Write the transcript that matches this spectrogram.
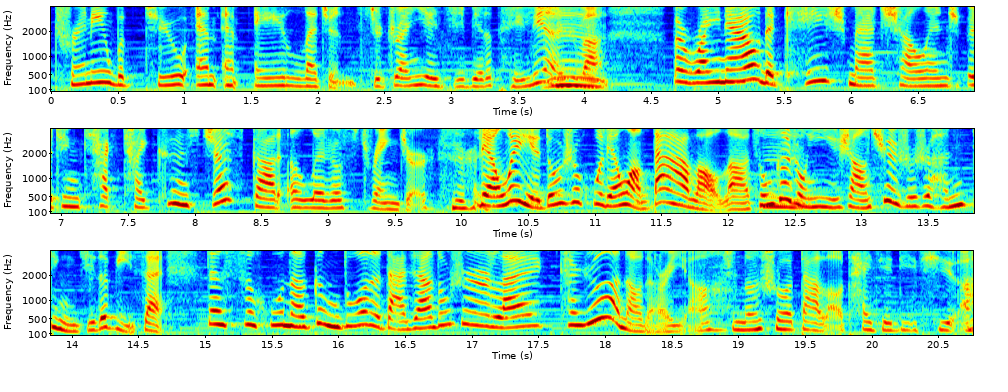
training with two MMA legends。就专业级别的陪练是吧？嗯 but right now, the cage match challenge between tech tycoons just got a little stranger. 两位也都是互联网大佬了，从各种意义上确实是很顶级的比赛，但似乎呢，更多的大家都是来看热闹的而已啊。只能说大佬太接地气了。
